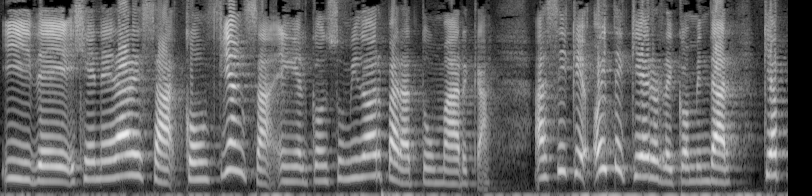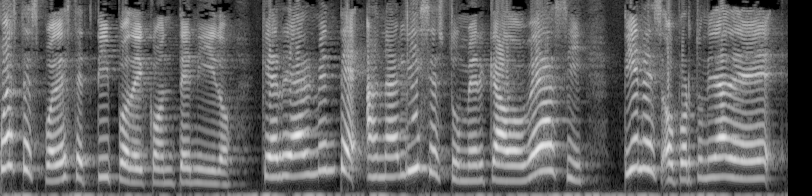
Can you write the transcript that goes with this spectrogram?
y de generar esa confianza en el consumidor para tu marca. Así que hoy te quiero recomendar que apuestes por este tipo de contenido, que realmente analices tu mercado, veas si tienes oportunidad de,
